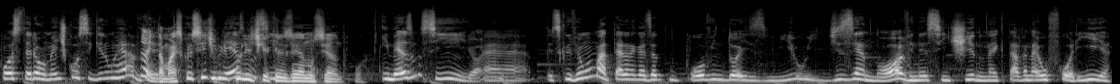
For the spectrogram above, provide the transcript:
posteriormente conseguiram reaver. Não, ainda mais com esse tipo de política assim, que eles vêm anunciando. Pô. E mesmo assim, é, eu escrevi uma matéria na Gazeta do Povo em 2019 nesse sentido, né, que estava na euforia,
